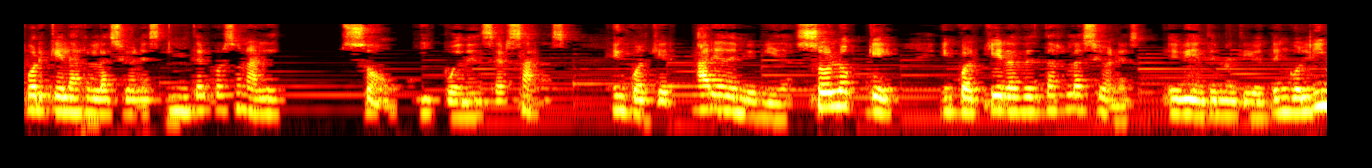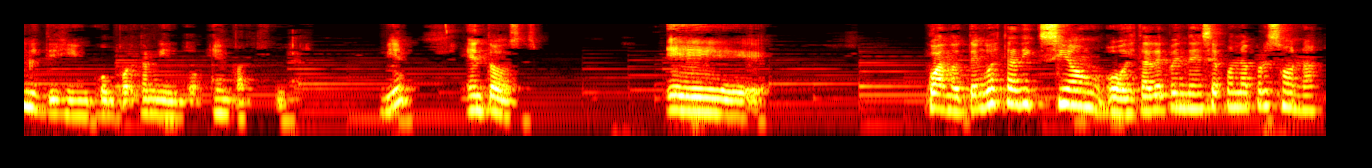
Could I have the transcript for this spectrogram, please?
Porque las relaciones interpersonales son y pueden ser sanas en cualquier área de mi vida, solo que en cualquiera de estas relaciones, evidentemente yo tengo límites y un comportamiento en particular. Bien, entonces, eh, cuando tengo esta adicción o esta dependencia con la persona,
